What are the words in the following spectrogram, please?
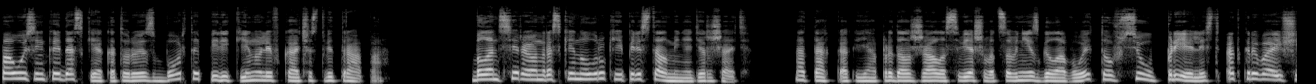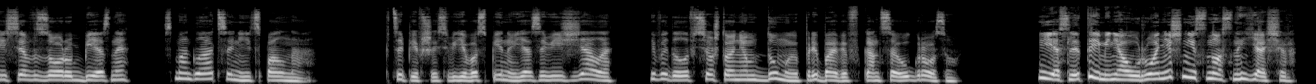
по узенькой доске, которую с борта перекинули в качестве трапа. Балансируя, он раскинул руки и перестал меня держать. А так как я продолжала свешиваться вниз головой, то всю прелесть, открывающейся взору бездны, смогла оценить сполна. Вцепившись в его спину, я завизжала и выдала все, что о нем думаю, прибавив в конце угрозу. «Если ты меня уронишь, несносный ящер,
